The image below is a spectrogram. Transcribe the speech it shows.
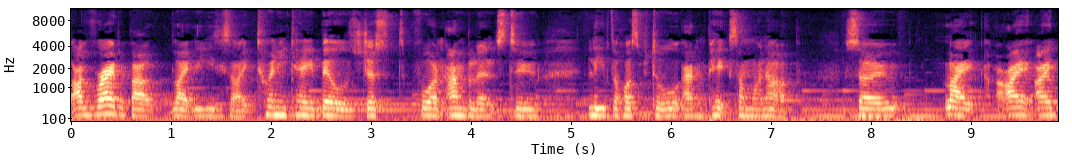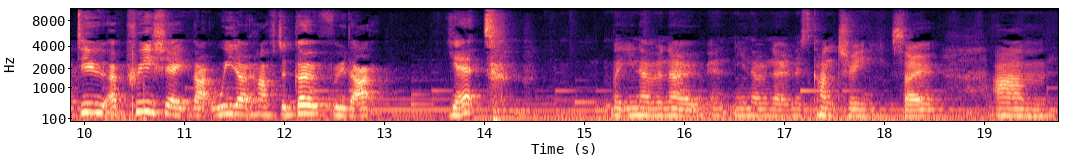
I've read about like these like 20k bills just for an ambulance to leave the hospital and pick someone up. So, like, I I do appreciate that we don't have to go through that yet, but you never know, and you never know in this country. So, um,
